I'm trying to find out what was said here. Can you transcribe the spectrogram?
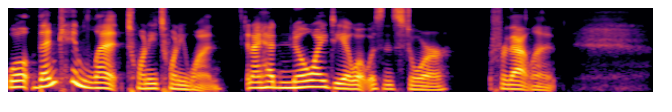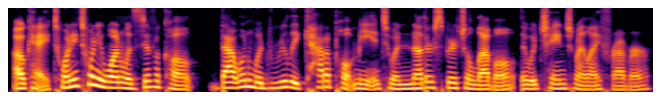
Well, then came Lent 2021, and I had no idea what was in store for that Lent. Okay, 2021 was difficult. That one would really catapult me into another spiritual level that would change my life forever.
